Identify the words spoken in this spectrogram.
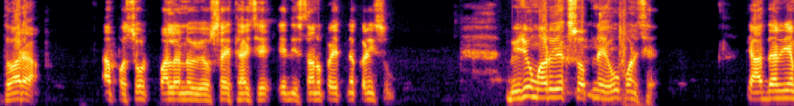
દ્વારા આ પશુપાલનનો વ્યવસાય થાય છે, એ દિશાનો પ્રયત્ન કરીશું. બીજું મારું એક સ્વપ્ન એવું પણ છે કે આદરણીય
